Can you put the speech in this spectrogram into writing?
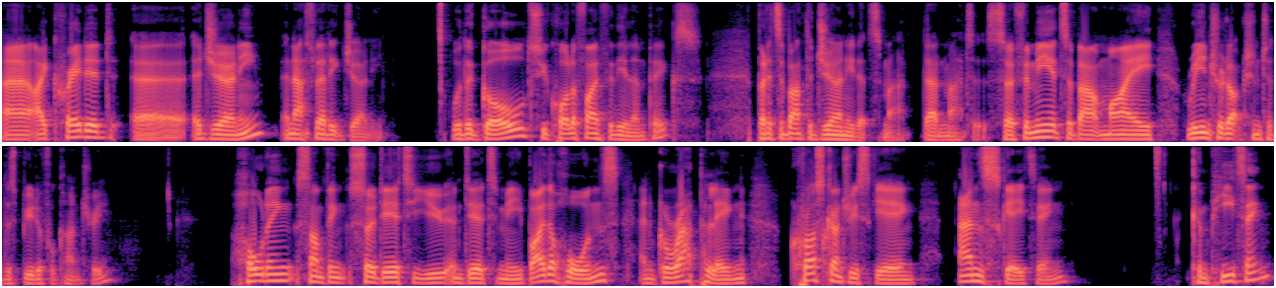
uh, I created uh, a journey, an athletic journey, with a goal to qualify for the Olympics. But it's about the journey that's mat- that matters. So for me, it's about my reintroduction to this beautiful country holding something so dear to you and dear to me by the horns and grappling cross country skiing and skating, competing,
